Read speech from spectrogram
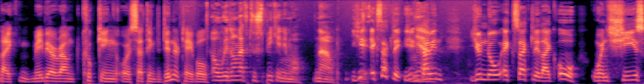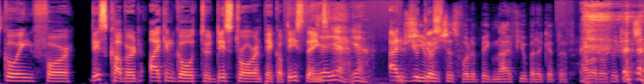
like maybe around cooking or setting the dinner table. Oh we don't have to speak anymore now. Yeah exactly. Yeah. i mean you know exactly like oh when she's going for this cupboard i can go to this drawer and pick up these things. Yeah yeah yeah and if you she just... reaches for the big knife, you better get the hell out of the kitchen.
